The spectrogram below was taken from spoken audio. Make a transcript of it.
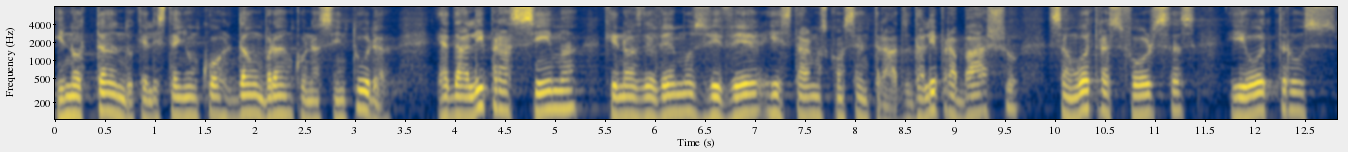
e notando que eles têm um cordão branco na cintura, é dali para cima que nós devemos viver e estarmos concentrados. Dali para baixo são outras forças e outros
